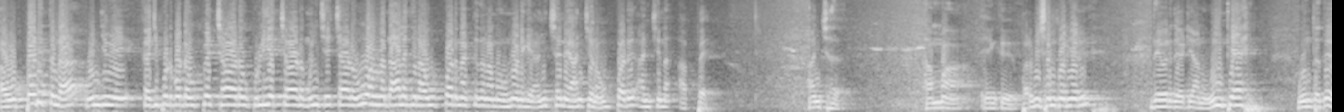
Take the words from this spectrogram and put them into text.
ಆ ಉಪ್ಪಡಿತ್ತಂಡ ಒಂಜಿ ಕಜಿಪುಡ್ ಪಡ್ಡ ಉಪ್ಪು ಹೆಚ್ಚಾಡು, ಪುಳಿ ಹೆಚ್ಚಾಡು, ಮುಂಚೆ ಹೆಚ್ಚಾಡು, ಹೂ ಹಂಗ ದಾಲಜ್ಜಿನ ಆ ಉಪ್ಪಡು ನಕ್ಕದ ನಮ್ಮ ಉನ್ನೊಳಿಗೆ ಅಂಚನೆ, ಅಂಚಿನ ಉಪ್ಪಡು, ಅಂಚಿನ ಅಪ್ಪೆ. ಅಂಚ. ಅಮ್ಮ, ಎಂಕ್ ಪರ್ಮಿಷನ್ ಕೊರಿಯರು? ದೇವರ ದೇಟಿ ಅನ್ನು ಉಂತೆ ಉಂತದ್ದು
